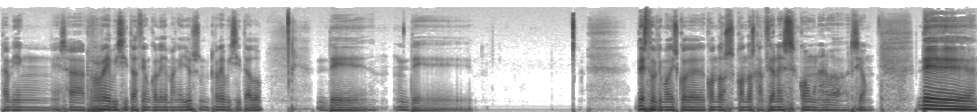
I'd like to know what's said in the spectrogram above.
también esa revisitación que le llaman ellos, un revisitado de, de, este último disco con, dos, con dos canciones, con una nueva versión. De,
